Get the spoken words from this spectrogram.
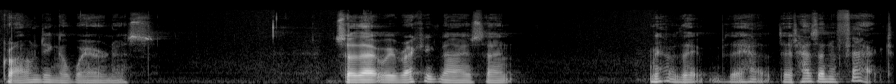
grounding awareness, so that we recognize that know, they, they have, it has an effect.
